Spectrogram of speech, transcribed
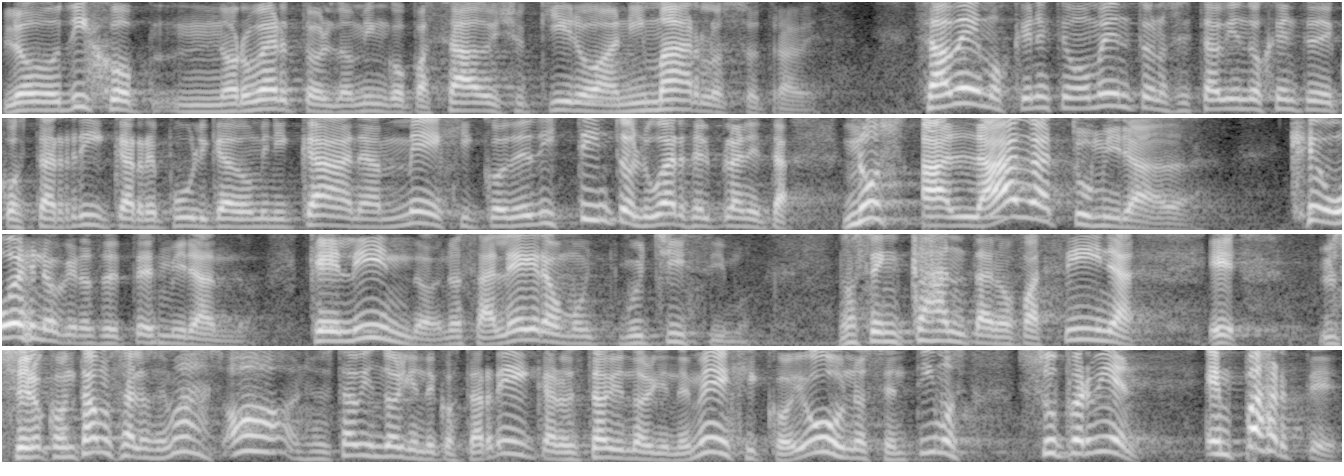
lo dijo Norberto el domingo pasado y yo quiero animarlos otra vez. Sabemos que en este momento nos está viendo gente de Costa Rica, República Dominicana, México, de distintos lugares del planeta. Nos halaga tu mirada. Qué bueno que nos estés mirando. Qué lindo, nos alegra mu- muchísimo. Nos encanta, nos fascina. Eh, se lo contamos a los demás. Oh, nos está viendo alguien de Costa Rica, nos está viendo alguien de México. Y uh, nos sentimos súper bien. En parte,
